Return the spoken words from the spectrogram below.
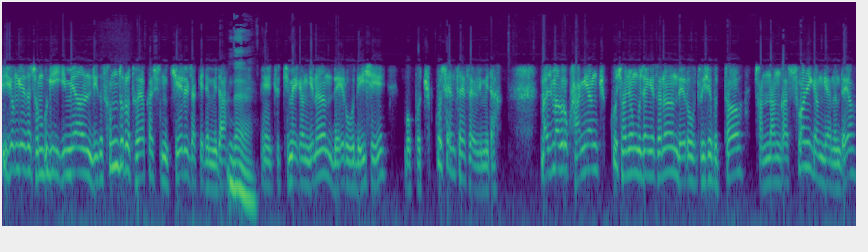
이 경기에서 전북이 이기면 리그 선두로 도약할 수 있는 기회를 잡게 됩니다. 네. 예, 두 팀의 경기는 내일 오후 4시 목포 축구센터에서 열립니다. 마지막으로 광양 축구 전용구장에서는 내일 오후 2시부터 전남과 수원이 경기하는데요.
